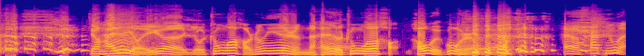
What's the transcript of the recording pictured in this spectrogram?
就还得有一个有中国好声音什么的，还得有中国好好鬼故事，还有仨评委。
